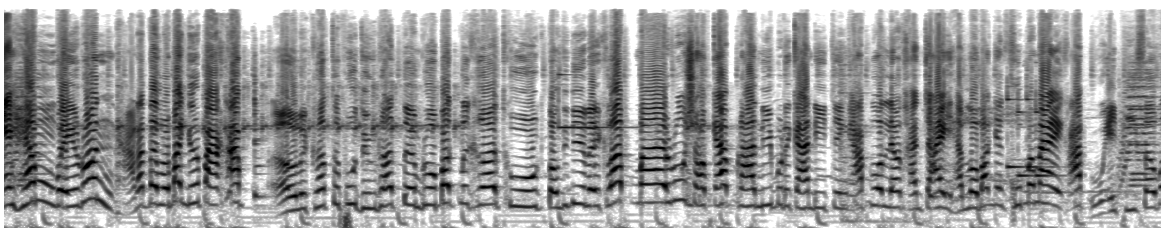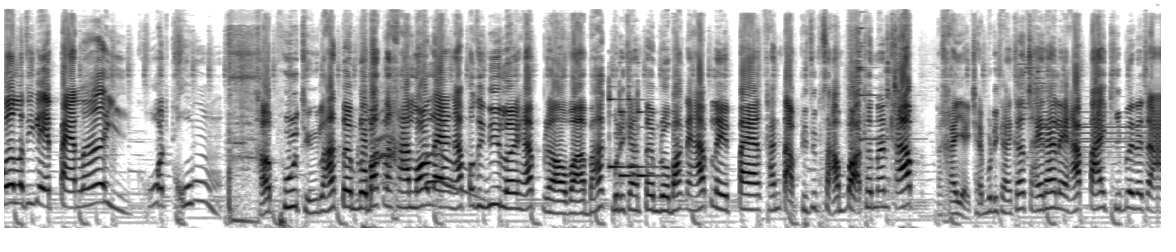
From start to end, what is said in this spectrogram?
เอแฮมวัยรุ่น หาร้านเติมโลบักอยู่หรือเปล่าครับ เอาเลยครับ ถ้าพูดถึงร้านเติมโรบัคราคาถูกต้องที่นี่เลยครับ มารู้ช็อปครับร้านนี้บริการดีจริงครับรวดเร็วทันใจแถมโลบักยังคุ้มมากๆครับ VIP Server แล้วที่เลทแปดเลย โคตรคุ้มครับพูดถึงร้านเติมโรบัคราคาล้อแรงครับต้องที่นี่เลยครับเราวาบัคบริการเติมโรบัคนะครับเลท8คันต่ำเพียง13บาทเท่านั้นครับถ้าใครอยากใช้บริการก็ใช้ได้เลยครับใต้คลิปเลยนะจ๊ะ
